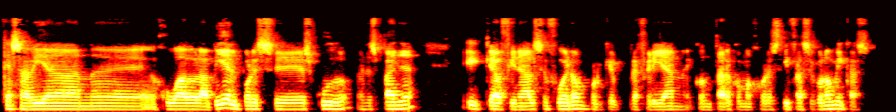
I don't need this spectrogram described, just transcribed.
que se habían eh, jugado la piel por ese escudo en España y que al final se fueron porque preferían contar con mejores cifras económicas.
